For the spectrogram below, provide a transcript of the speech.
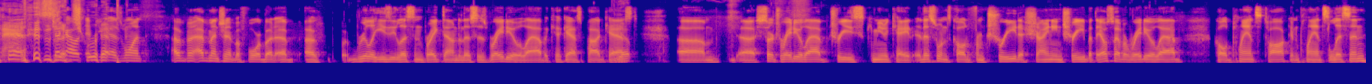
man. This is Check a out if you guys want. I've, I've mentioned it before, but a, a, really easy listen breakdown to this is Radiolab, a kick-ass podcast. Um, uh, search Radiolab trees communicate. This one's called From Tree to Shining Tree, but they also have a Radiolab called Plants Talk and Plants Listen.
